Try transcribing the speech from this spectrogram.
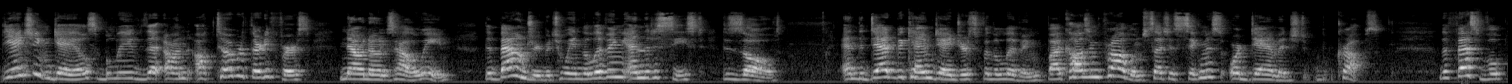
The ancient Gaels believed that on October 31st, now known as Halloween, the boundary between the living and the deceased dissolved, and the dead became dangerous for the living by causing problems such as sickness or damaged crops. The festival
